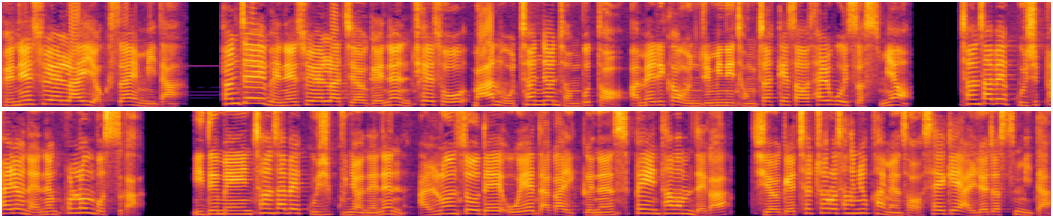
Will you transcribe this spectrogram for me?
베네수엘라의 역사입니다. 현재의 베네수엘라 지역에는 최소 15,000년 전부터 아메리카 원주민이 정착해서 살고 있었으며 1498년에는 콜럼버스가 이듬해인 1499년에는 알론소 데 오에다가 이끄는 스페인 탐험대가 지역에 최초로 상륙하면서 세계에 알려졌습니다.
